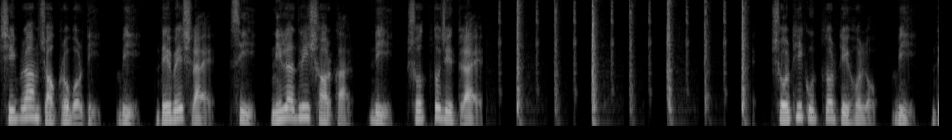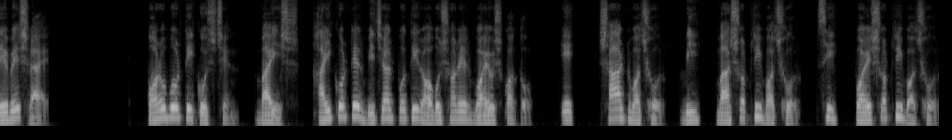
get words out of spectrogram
Shibram Chakraborty, B, Debesh Roy, C, Niladri Sarkar, D, Satyajit Ray. সঠিক উত্তরটি হল, বি, দেবেশ রায়। পরবর্তী কোশ্চেন বাইশ, হাইকোর্টের বিচারপতির অবসরের বয়স কত? এ, ষাট বছর, বি, বাষট্টি বছর, সি, পঁয়ষট্টি বছর,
